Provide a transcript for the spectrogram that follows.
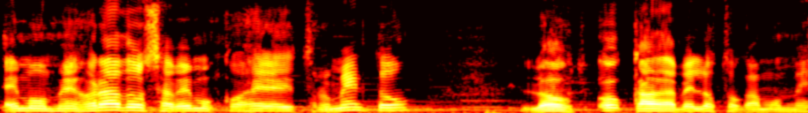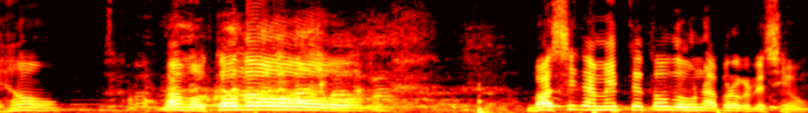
Hemos mejorado, sabemos coger el instrumento, Oh, cada vez los tocamos mejor. Vamos, todo, básicamente todo es una progresión.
